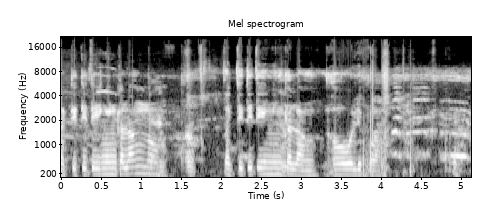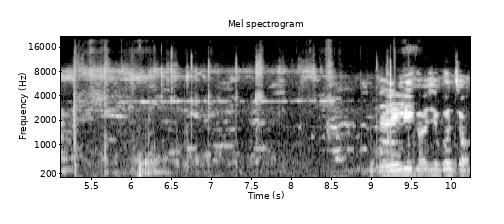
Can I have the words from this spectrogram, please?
Nagtititingin ka lang, no? Oh. Nagtititingin ka lang. Nakahuli pa. Naliligo si Bunso.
